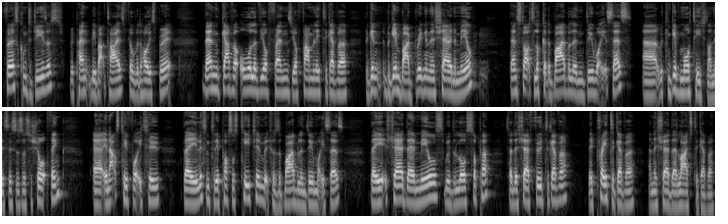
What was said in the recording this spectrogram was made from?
first come to Jesus, repent, be baptized, filled with the Holy Spirit. Then gather all of your friends, your family together. Begin begin by bringing and sharing a meal. Then start to look at the Bible and do what it says. Uh, we can give more teaching on this. This is just a short thing. Uh, in Acts two forty two, they listened to the apostles' teaching, which was the Bible and doing what he says. They shared their meals with the Lord's Supper. So they shared food together, they prayed together, and they shared their lives together.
